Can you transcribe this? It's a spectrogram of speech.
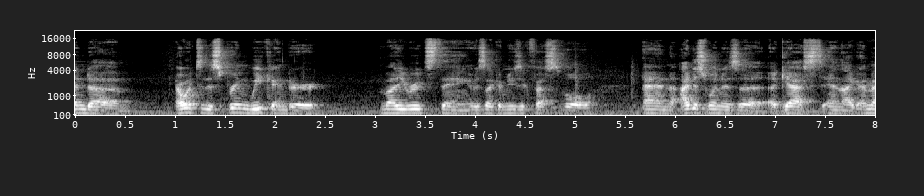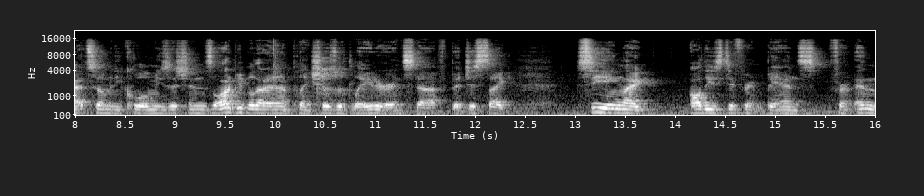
and um, I went to the spring weekender Muddy Roots thing. It was like a music festival, and I just went as a, a guest, and like I met so many cool musicians. A lot of people that I ended up playing shows with later and stuff. But just like seeing like all these different bands from and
